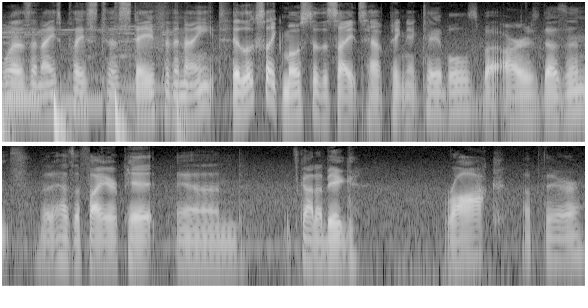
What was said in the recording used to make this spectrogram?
was a nice place to stay for the night. It looks like most of the sites have picnic tables, but ours doesn't. But it has a fire pit and it's got a big rock up there.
